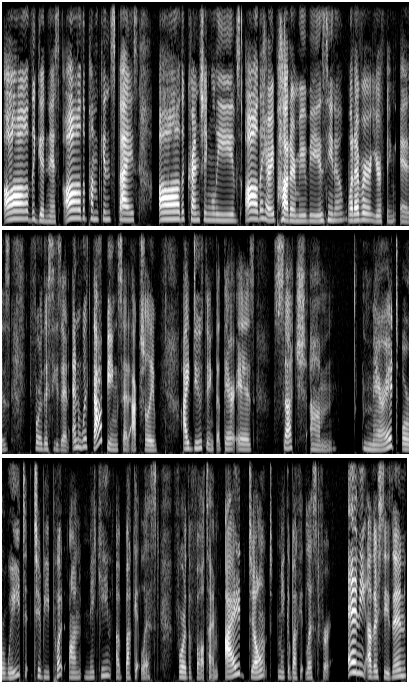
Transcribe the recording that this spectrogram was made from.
all the goodness, all the pumpkin spice, all the crunching leaves, all the Harry Potter movies, you know, whatever your thing is for this season. And with that being said, actually, I do think that there is such um, merit or weight to be put on making a bucket list for the fall time. I don't make a bucket list for any other season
